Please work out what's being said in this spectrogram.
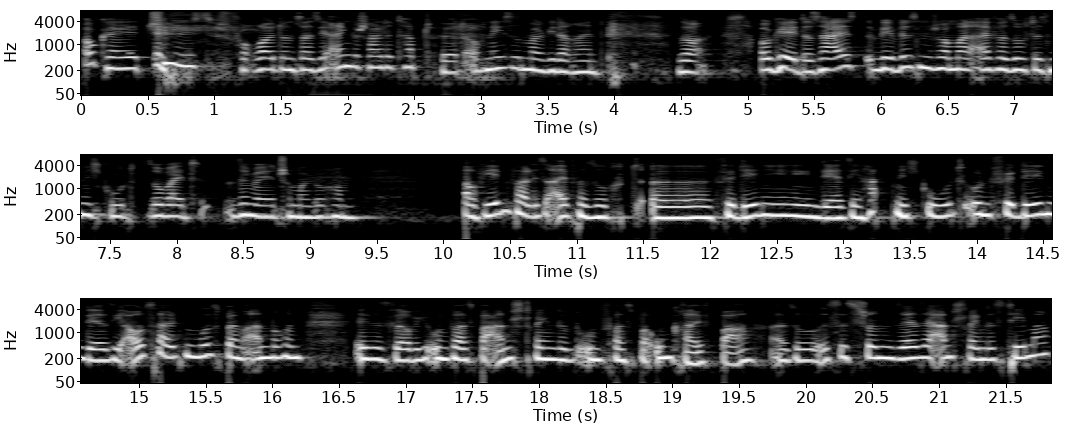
Okay, tschüss. Freut uns, dass ihr eingeschaltet habt. Hört auch nächstes Mal wieder rein. So, okay, das heißt, wir wissen schon mal, Eifersucht ist nicht gut. Soweit sind wir jetzt schon mal gekommen. Auf jeden Fall ist Eifersucht äh, für denjenigen, der sie hat, nicht gut. Und für den, der sie aushalten muss beim anderen, ist es, glaube ich, unfassbar anstrengend und unfassbar ungreifbar. Also es ist schon ein sehr, sehr anstrengendes Thema.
